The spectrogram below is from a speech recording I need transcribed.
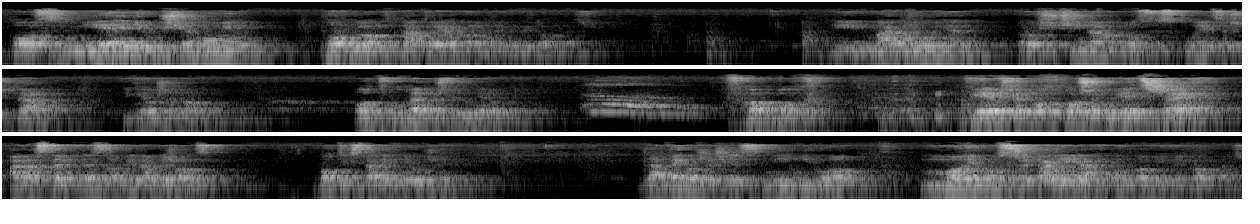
Bo zmienił się mój pogląd na to, jak one powinny wyglądać. I marnuję, rozcinam, odzyskuję coś da i wiążę nowe. Od dwóch lat już tego nie robię. Chwała Bogu. Pierwsze po, potrzebuję trzech, a następne zrobię na bieżąco. Bo tych starych nie użyję. Dlatego, że się zmieniło moje postrzeganie, jak on powinien wyglądać.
